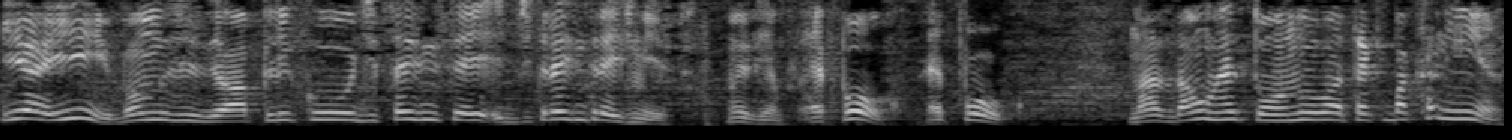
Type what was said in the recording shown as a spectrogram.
E aí, vamos dizer, eu aplico de, seis em seis, de 3 em 3 meses, um exemplo. É pouco, é pouco, mas dá um retorno até que bacaninha.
